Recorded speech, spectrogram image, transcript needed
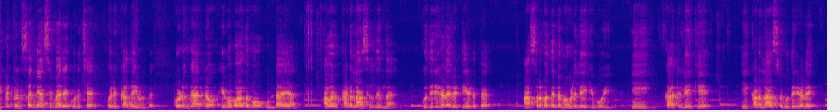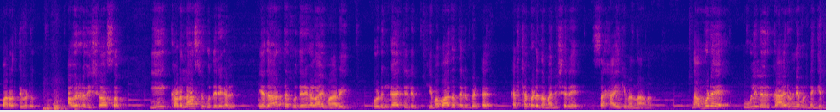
ടിബറ്റൻ സന്യാസിമാരെ കുറിച്ച് ഒരു കഥയുണ്ട്. കൊടുങ്കാറ്റോ ഹിമപാതമോ ഉണ്ടായാൽ അവർ കടലാസിൽ നിന്ന് കുതിരകളെ വെട്ടിയെടുത്ത് ആശ്രമത്തിന്റെ മുകളിലേക്ക് പോയി ഈ കാറ്റിലേക്ക് ഈ കടലാസ് കുതിരകളെ പറത്തിവിടും. അവരുടെ വിശ്വാസം ഈ കടലാസ് കുതിരകൾ യഥാർത്ഥ കുതിരകളായി മാറി കൊടുങ്കാറ്റിലും ഹിമപാതത്തിലും പെട്ട് കഷ്ടപ്പെടുന്ന മനുഷ്യരെ സഹായിക്കുമെന്നാണ്. നമ്മുടെ ഉള്ളിൽ ഒരു കാരുണ്യമുണ്ടെങ്കിൽ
